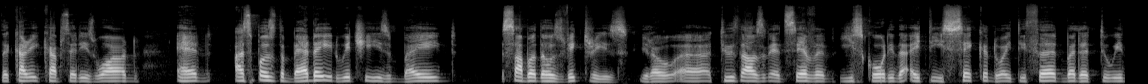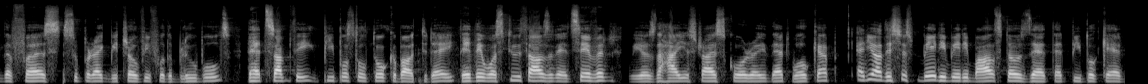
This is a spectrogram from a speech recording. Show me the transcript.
the Currie Cups that he's won, and I suppose the manner in which he's made some of those victories. You know, uh, 2007, he scored in the 82nd or 83rd minute to win the first Super Rugby trophy for the Blue Bulls. That's something people still talk about today. Then there was 2007, he was the highest try scorer in that World Cup. And yeah, there's just many, many milestones that, that people can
